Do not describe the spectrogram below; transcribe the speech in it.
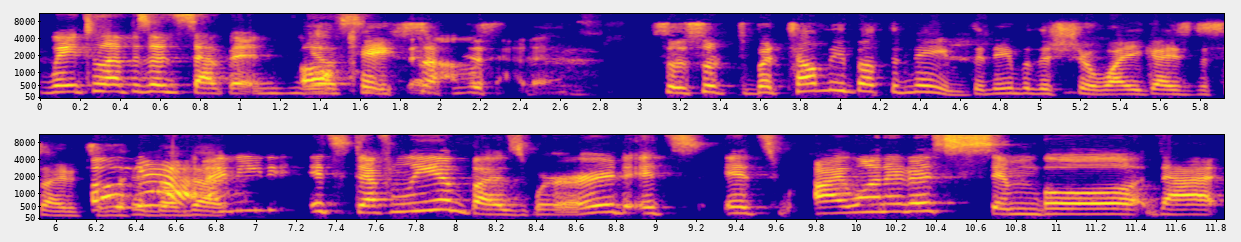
wait till episode seven. You'll Okay, see so just- So, so, but tell me about the name, the name of the show. Why you guys decided to Oh land yeah, on that? I mean it's definitely a buzzword. It's it's I wanted a symbol that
